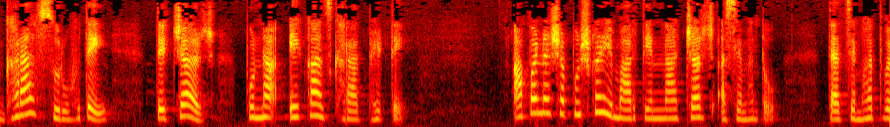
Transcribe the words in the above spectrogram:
घरात सुरू होते ते चर्च पुन्हा एकाच घरात भेटते. आपण अशा पुष्कळ इमारतींना चर्च असे म्हणतो. त्याचे महत्त्व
